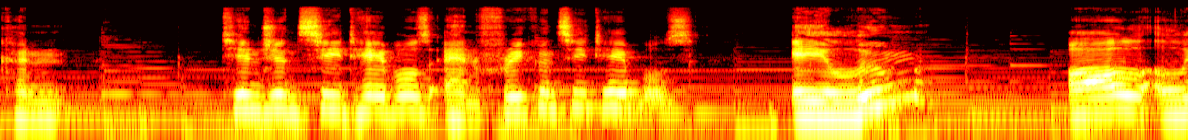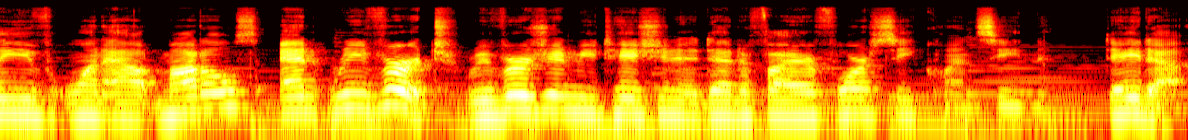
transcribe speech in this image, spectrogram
contingency tables and frequency tables, aloom, all leave one out models, and revert, reversion mutation identifier for sequencing data.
